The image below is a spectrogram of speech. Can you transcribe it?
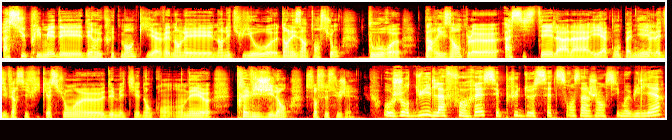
à supprimer des, recrutements qu'il y avait dans les, tuyaux, dans les intentions pour, euh, par exemple, euh, assister la, la- et accompagner la diversification euh, des métiers. Donc, on, on est très vigilant sur ce sujet. Aujourd'hui, la forêt, c'est plus de 700 agences immobilières.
